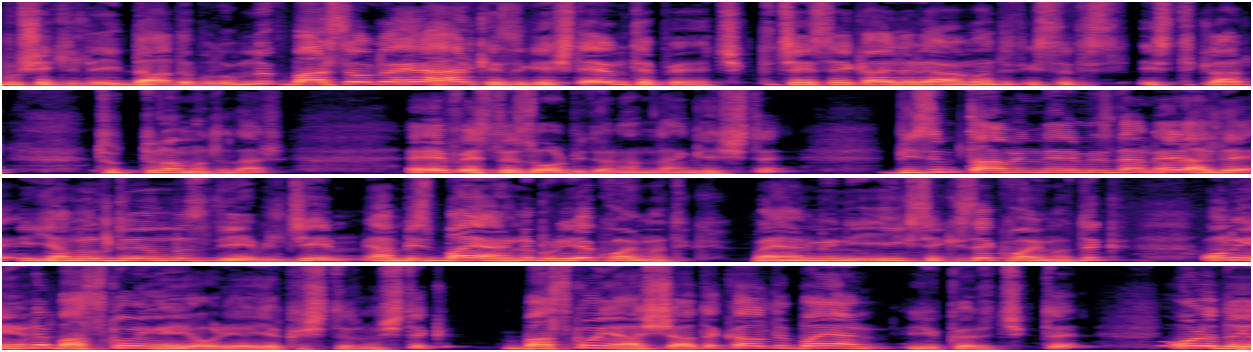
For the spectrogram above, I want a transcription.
bu şekilde iddiada bulunduk. Barcelona herkesi geçti en tepeye çıktı. CSK ile Real Madrid istikrar tutturamadılar. E, Efes de zor bir dönemden geçti. Bizim tahminlerimizden herhalde yanıldığımız diyebileceğim yani biz Bayern'i buraya koymadık. Bayern Münih'i ilk 8'e koymadık. Onun yerine Baskonya'yı oraya yakıştırmıştık. Baskonya aşağıda kaldı. Bayern yukarı çıktı. Orada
